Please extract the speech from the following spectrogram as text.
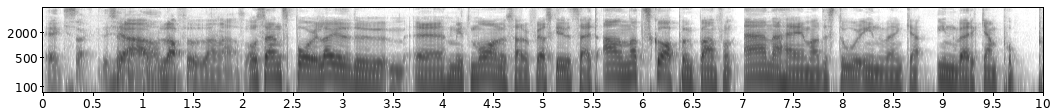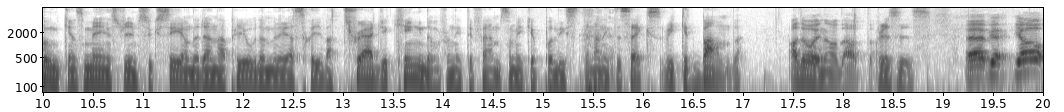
Exakt, det. Jävla ful den är alltså. och sen spoilar ju du eh, mitt manus här, för jag har skrivit så här. Ett annat ska-punkband från Anaheim hade stor inverkan, inverkan på punkens mainstream-succé under denna perioden med deras skiva Tragic Kingdom från 95 som gick upp på listorna 96. Vilket band? Ja, det var ju No Doubt då. Precis. Eh, jag- jag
